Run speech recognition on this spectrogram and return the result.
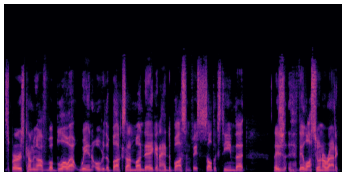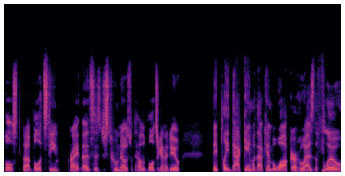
Spurs coming off of a blowout win over the Bucks on Monday, going to head to Boston to face the Celtics team that they just, they lost to an erratic Bulls uh, Bullets team, right? That's just who knows what the hell the Bulls are going to do. They played that game without Kemba Walker, who has the flu.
